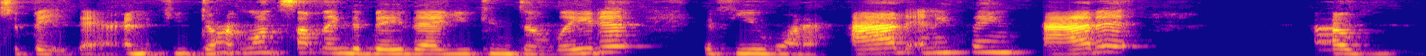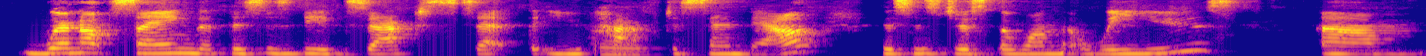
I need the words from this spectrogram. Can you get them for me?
to be there. And if you don't want something to be there, you can delete it. If you want to add anything, add it. Uh, we're not saying that this is the exact set that you Mm. have to send out. This is just the one that we use. Um,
